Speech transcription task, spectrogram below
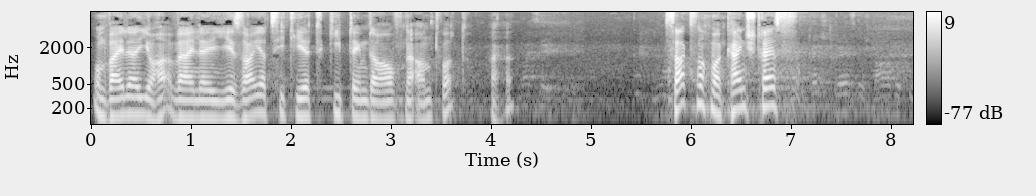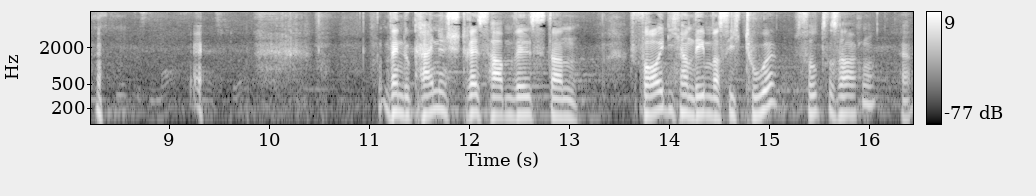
Und weil er, weil er Jesaja zitiert, gibt er ihm darauf eine Antwort. Aha. Sag's nochmal, kein Stress. Wenn du keinen Stress haben willst, dann freu dich an dem, was ich tue, sozusagen. Ja,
